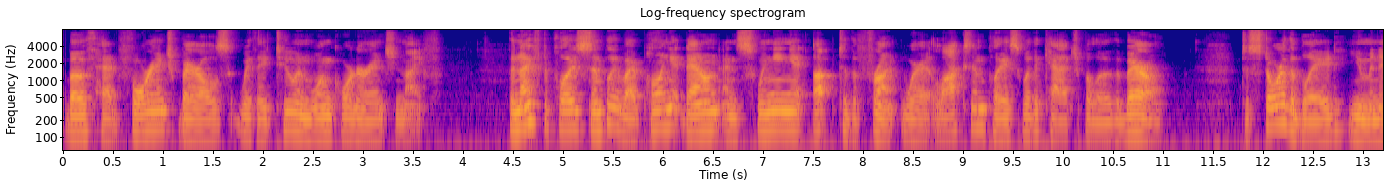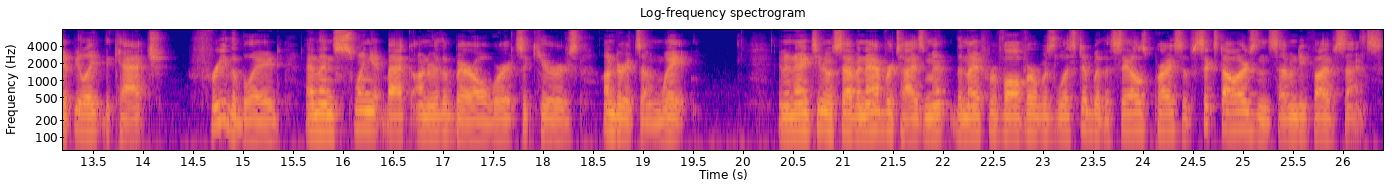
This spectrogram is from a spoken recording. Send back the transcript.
both had 4 inch barrels with a 2 and 1 quarter inch knife. The knife deploys simply by pulling it down and swinging it up to the front where it locks in place with a catch below the barrel. To store the blade, you manipulate the catch, free the blade, and then swing it back under the barrel where it secures under its own weight. In a 1907 advertisement, the knife revolver was listed with a sales price of $6.75.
